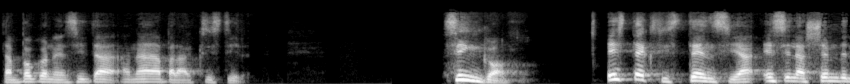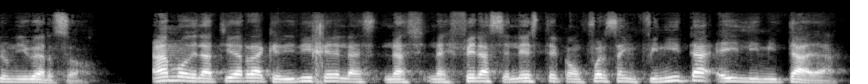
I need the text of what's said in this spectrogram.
tampoco necesita a nada para existir. Cinco. Esta existencia es el Hashem del universo, amo de la tierra que dirige la esfera celeste con fuerza infinita e ilimitada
